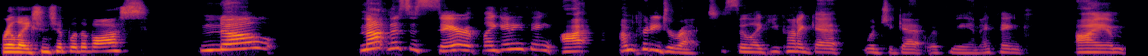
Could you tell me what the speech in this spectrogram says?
relationship with a boss? No, not necessarily. Like anything, I I'm pretty direct. So like you kind of get what you get with me, and I think I am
